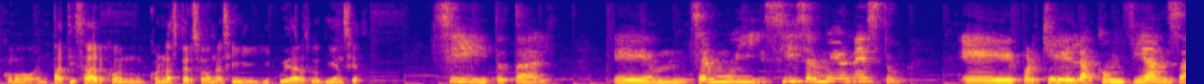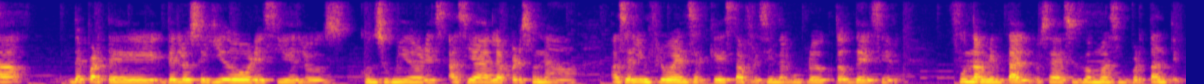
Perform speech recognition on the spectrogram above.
como empatizar con, con las personas y, cuidar a su audiencia? Sí, total. Em, ser muy, sí, ser muy honesto, eh, porque la confianza de parte de, de los seguidores y de los consumidores hacia la persona, hacia el influencer que está ofreciendo algún producto debe ser fundamental, o sea, eso es lo más importante,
